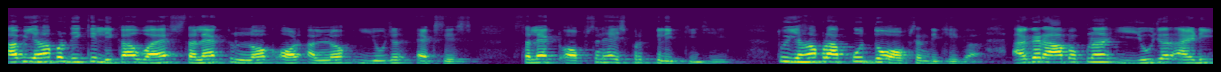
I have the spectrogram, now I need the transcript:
अब यहाँ पर देखिए लिखा हुआ है सेलेक्ट लॉक और unlock user access select option है, इस पर क्लिक कीजिए। तो यहाँ पर आपको दो ऑप्शन दिखेगा। अगर आप अपना यूज़र आईडी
